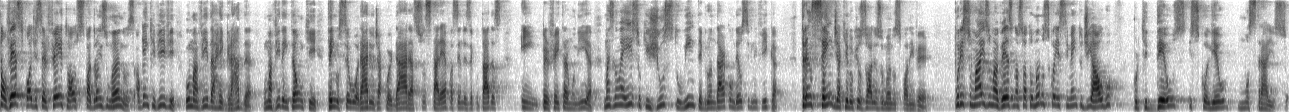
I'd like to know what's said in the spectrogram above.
Talvez pode ser feito aos padrões humanos, alguém que vive uma vida regrada, uma vida então que tem o seu horário de acordar, as suas tarefas sendo executadas em perfeita harmonia, mas não é isso que justo, íntegro, andar com Deus significa. Transcende aquilo que os olhos humanos podem ver. Por isso, mais uma vez, nós só tomamos conhecimento de algo porque Deus escolheu mostrar isso.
